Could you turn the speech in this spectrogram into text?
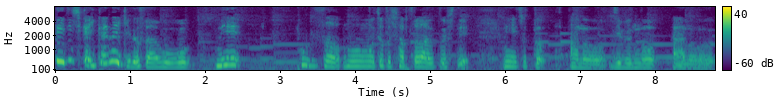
ページしか行かないけどさ、もう、ねえ、そうそう、もうちょっとシャットアウトして、ねえ、ちょっと、あの、自分の、あの、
